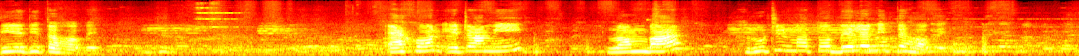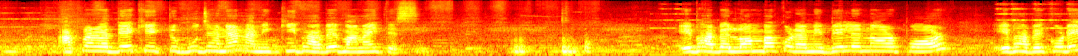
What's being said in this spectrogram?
দিয়ে দিতে হবে। এখন এটা আমি লম্বা রুটির মতো বেলে নিতে হবে। আপনারা দেখে একটু বুঝে নেন আমি কীভাবে বানাইতেছি। এভাবে লম্বা করে আমি বেলে নেওয়ার পর এভাবে করে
